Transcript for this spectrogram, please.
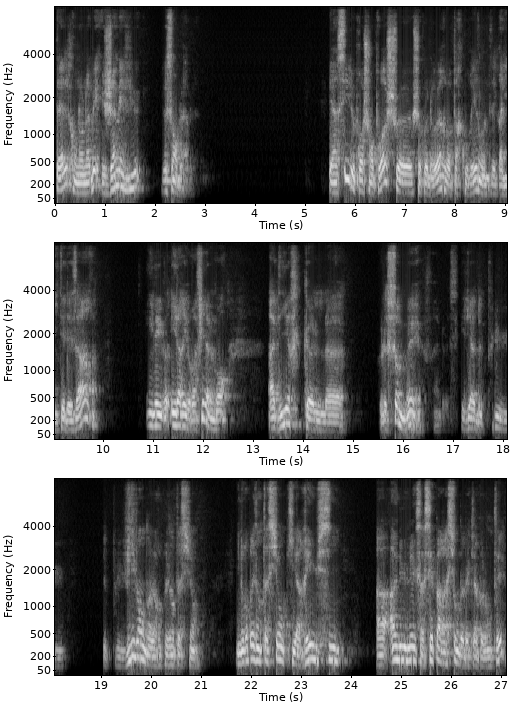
tel qu'on n'en avait jamais vu de semblable. Et ainsi, de proche en proche, euh, Schopenhauer va parcourir l'intégralité des arts. Il, arrivera finalement à dire que le, sommet, ce qu'il y a de plus, de plus vivant dans la représentation, une représentation qui a réussi à annuler sa séparation d'avec la volonté,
